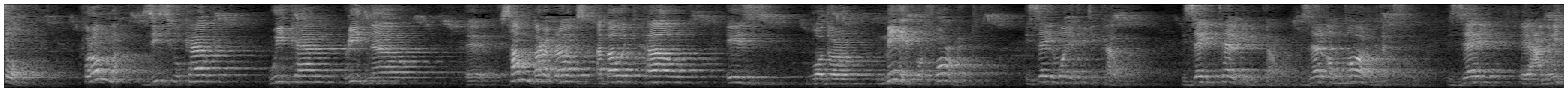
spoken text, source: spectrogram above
so from this vocab we can read now uh, some paragraphs about how is water made or formed ازاي الميه دي بتتكون ازاي التلج بيتكون ازاي الامطار بتحصل ازاي عمليه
